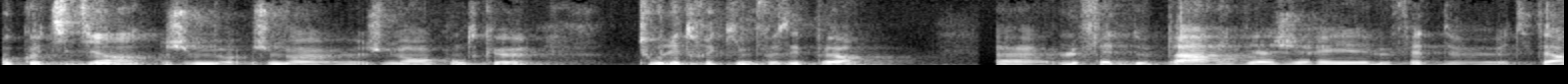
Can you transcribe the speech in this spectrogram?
au quotidien, je me, rends compte que tous les trucs qui me faisaient peur, euh, le fait de pas arriver à gérer, le fait de. etc.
